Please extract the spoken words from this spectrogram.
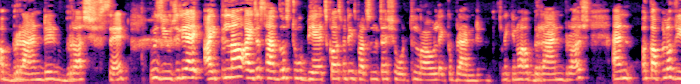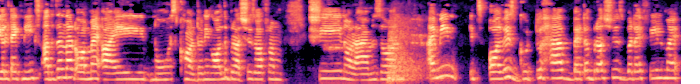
a branded brush set. Because usually I, I till now I just have those two BH Cosmetics brushes which I showed till now, like a branded, like you know, a brand brush and a couple of real techniques. Other than that, all my eye, nose, contouring, all the brushes are from Shein or Amazon. I mean, it's always good to have better brushes, but I feel my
